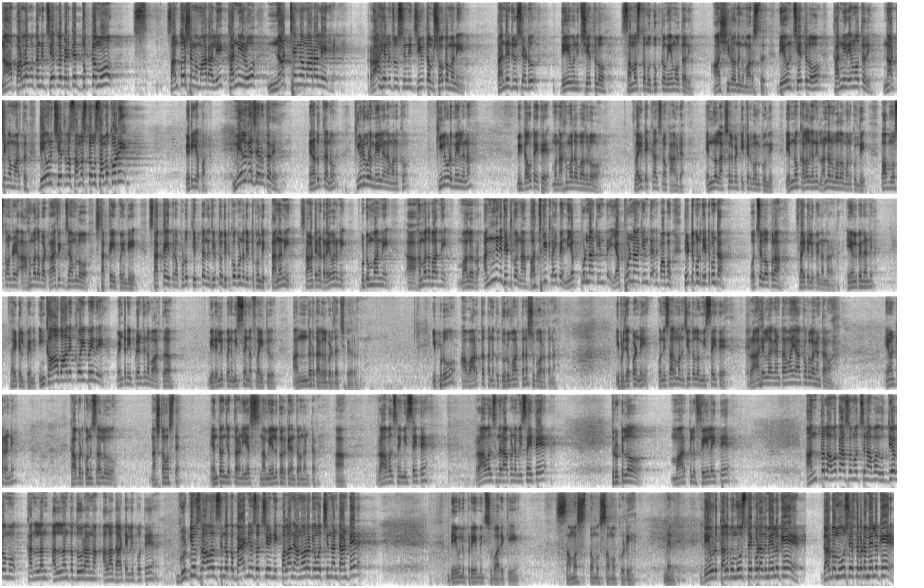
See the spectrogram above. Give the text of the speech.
నా పరలోక తండ్రి చేతిలో పెడితే దుఃఖము సంతోషంగా మారాలి కన్నీరు నాట్యంగా మారాలి. రాహేలు చూసింది జీవితం శోకమని. తండ్రి చూశాడు దేవుని చేతిలో సమస్తము దుఃఖం ఏమవుతుంది? ఆశీర్వాదంగా మారుస్తుంది. దేవుని చేతిలో కన్నీరు ఏమవుతుంది? నాట్యంగా మారుతుంది. దేవుని చేతిలో సమస్తము సమకూడి గడియప్ప. మేలుగా జరుగుతుంది. నేను అడుగుతాను కీడు కూడా మేలేనా మనకు? కీడు కూడా మేలేనా? మీకు డౌట్ అయితే మొన్న అహ్మదాబాద్లో ఫ్లైట్ ఎక్కాల్సిన ఒక ఆవిడ. ఎన్నో లక్షలు పెట్టి ఇక్కడ కొనుక్కుంది. ఎన్నో కలలు కానీ లండన్ పోదాం అనుకుంది. పాపం వస్తుంటే అహ్మదాబాద్ ట్రాఫిక్ జామ్లో స్టక్ అయిపోయింది. స్టక్ అయిపోయినప్పుడు తిట్టని తిట్టు తిట్టుకోకుండా తిట్టుకుంది. తనని స్టార్ట్ అయిన డ్రైవర్ని కుటుంబాన్ని ఆ అహ్మదాబాద్ని వాళ్ళు అన్నిటి తిట్టుకొని నా బతికిట్లు అయిపోయింది. ఎప్పుడు నాకు ఇంతే ఎప్పుడు నాకు ఇంతే అని పాపం తిట్టుకుంటూ తిట్టుకుంటా వచ్చే లోపల ఫ్లైట్ వెళ్ళిపోయింది అన్నారంట ఏం వెళ్ళిపోయిందండి? ఫ్లైట్ వెళ్ళిపోయింది. ఇంకా బాధ ఎక్కువైపోయింది. వెంటనే ఇప్పుడు ఏంటంటే వార్త? మీరు వెళ్ళిపోయిన మిస్ అయిన ఫ్లైట్ అందరు తగలబడి చచ్చిపోయారు. ఇప్పుడు ఆ వార్త తనకు దుర్వార్తన శుభవార్తన? ఇప్పుడు చెప్పండి కొన్నిసార్లు మన జీవితంలో మిస్ అయితే రాహిల్లా గంటామా యాకబులా గంటామా ఏమంటారండి? కాబట్టి కొన్నిసార్లు నష్టం వస్తే ఎంత అని చెప్తారండి? ఎస్ నా మేలు కొరకు ఎంత ఉంది అంటారు రావాల్సిన మిస్ అయితే రావాల్సింది రాకుండా మిస్ అయితే త్రుటిలో మార్కులు ఫెయిల్ అయితే అంతలో అవకాశం వచ్చిన ఉద్యోగము కళ్ళ అల్లంత దూరాన అలా దాటి వెళ్ళిపోతే గుడ్ న్యూస్ రావాల్సింది ఒక బ్యాడ్ న్యూస్ వచ్చి నీకు పలాని అనారోగ్యం వచ్చిందంట అంటే దేవుని ప్రేమించు వారికి సమస్తము సమకుడి మేలుకే. దేవుడు తలుపు మూస్తే కూడా అది మేలుకే. గర్భం మూసేస్తే కూడా మేలుకే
